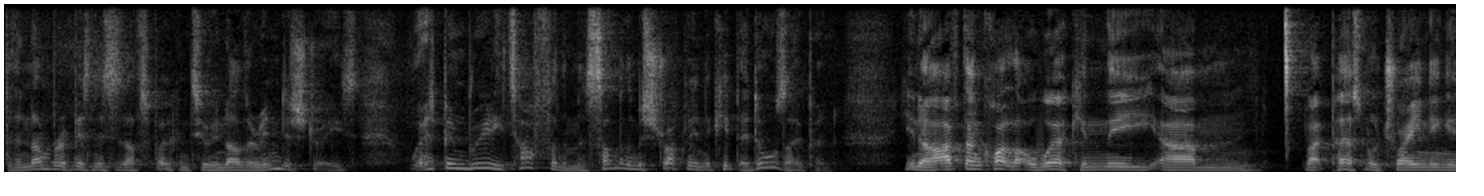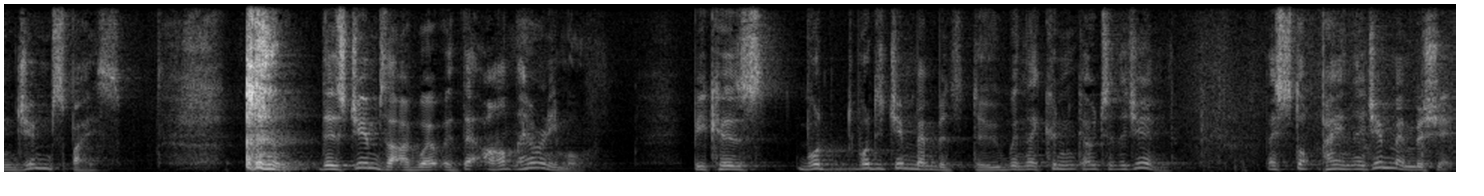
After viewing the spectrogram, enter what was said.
but the number of businesses I've spoken to in other industries where it's been really tough for them, and some of them are struggling to keep their doors open. You know, I've done quite a lot of work in the um, like personal training and gym space. There's gyms that I've worked with that aren't there anymore because what what did gym members do when they couldn't go to the gym? They stopped paying their gym membership.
